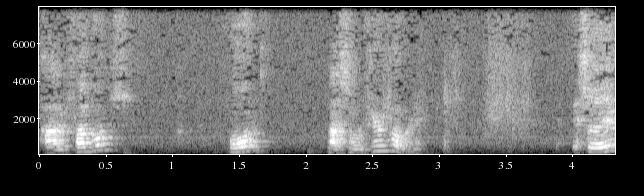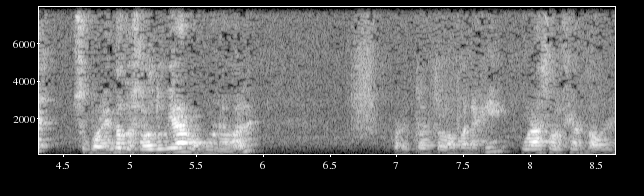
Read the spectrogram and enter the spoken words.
alfa 2 por la solución doble. Eso es suponiendo que solo tuviéramos una, ¿vale? Por lo tanto, vamos a poner aquí una solución doble.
